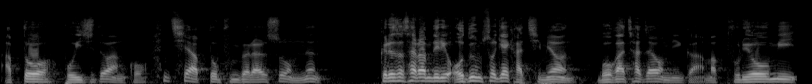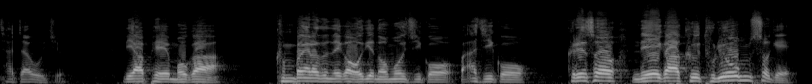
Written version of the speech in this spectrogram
앞도 보이지도 않고 한 치 앞도 분별할 수 없는 그래서 사람들이 어둠 속에 갇히면 뭐가 찾아옵니까? 막 두려움이 찾아오죠. 네 앞에 뭐가 금방이라도 내가 어디에 넘어지고 빠지고 그래서 내가 그 두려움 속에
